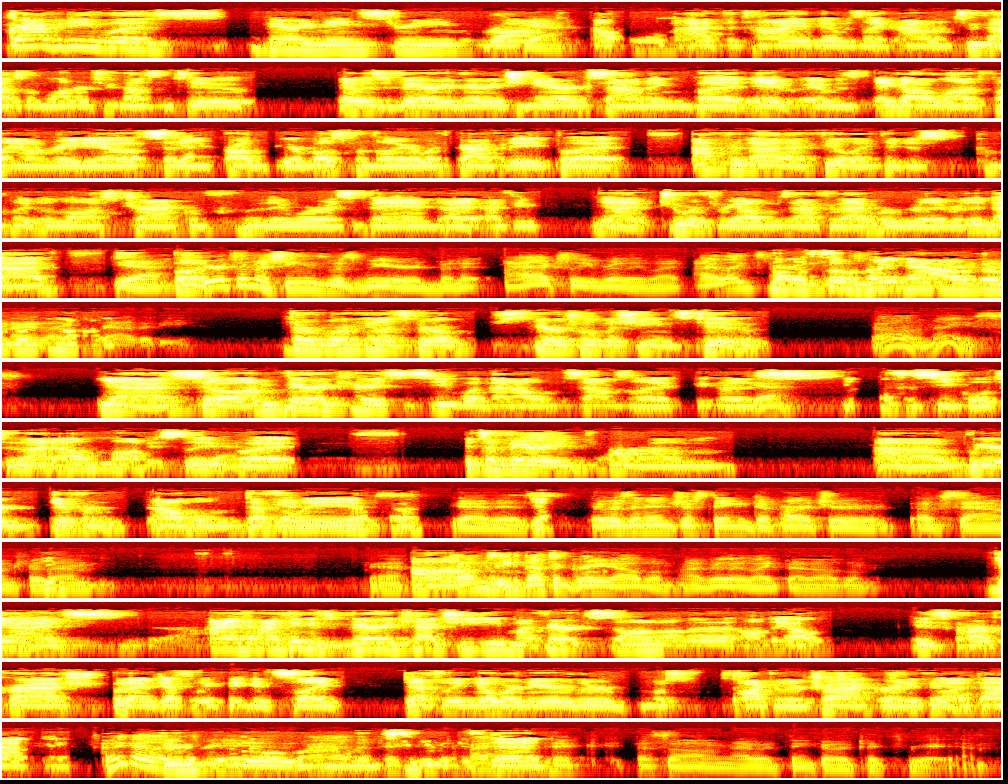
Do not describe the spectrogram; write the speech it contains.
Gravity was very mainstream rock Yeah. album at the time. It was like I don't know, 2001 or 2002. It was very very generic sounding, but it, it was it got a lot of play on radio. So Yeah. you probably are most familiar with Gravity. But after that, I feel like they just completely lost track of who they were as a band. I, I think yeah, two or three albums after that were really really bad. Yeah. But- spiritual machines was weird, but it, I actually really like. I like. Well, so right now they're working on- gravity. They're working on spiritual spiritual machines too. Oh, nice. yeah, so I'm very curious to see what that album sounds like because it's a sequel to that album, obviously, Yeah. but it's a very um, uh, weird, different album. Definitely, Yeah, it is. Yeah, it is. Yeah. It was an interesting departure of sound for Yeah. them. Yeah, Um, clumsy. That's a great album. I really like that album. yeah, it's. I, I think it's very catchy. My favorite song on the on the album is "Car Crash," but I definitely think it's like definitely nowhere near their most popular track or anything like that. I think I like 3 a.m. I uh, pick, if is I had to Dead. pick a song, I would think I would pick 3 a.m.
